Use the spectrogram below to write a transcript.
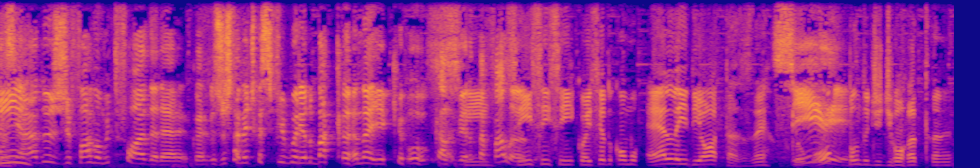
Fantasiados de forma muito foda, né? Justamente com esse figurino bacana aí que o Calaveira sim, tá falando. Sim, sim, sim. Conhecido como Ela Idiotas, né? Sim. Que- Ô, bando de idiota, né?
